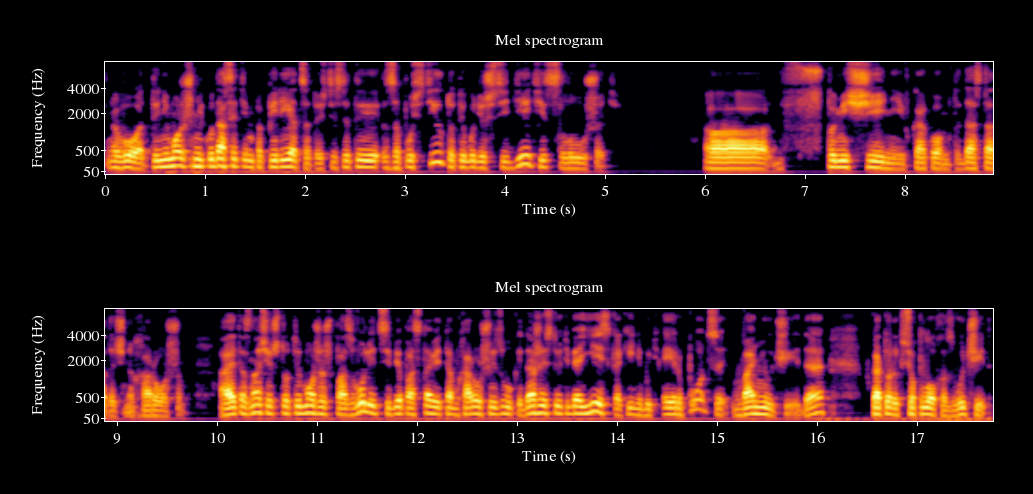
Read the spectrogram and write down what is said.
Вот. Ты не можешь никуда с этим попереться. То есть, если ты запустил, то ты будешь сидеть и слушать э, в помещении в каком-то достаточно хорошем. А это значит, что ты можешь позволить себе поставить там хороший звук. И даже если у тебя есть какие-нибудь AirPods вонючие, да, в которых все плохо звучит,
